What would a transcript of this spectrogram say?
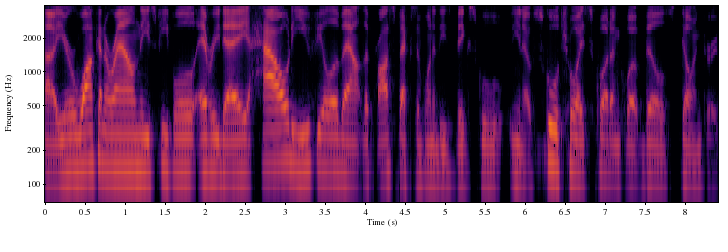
uh, you're walking around these people every day how do you feel about the prospects of one of these big school you know school choice quote unquote bills going through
